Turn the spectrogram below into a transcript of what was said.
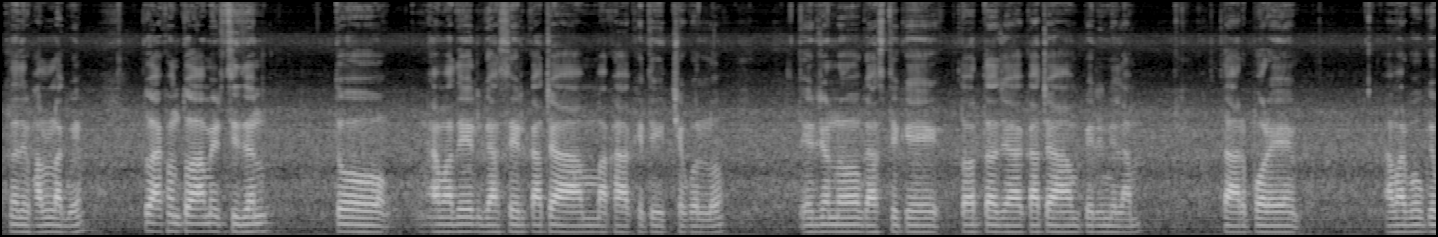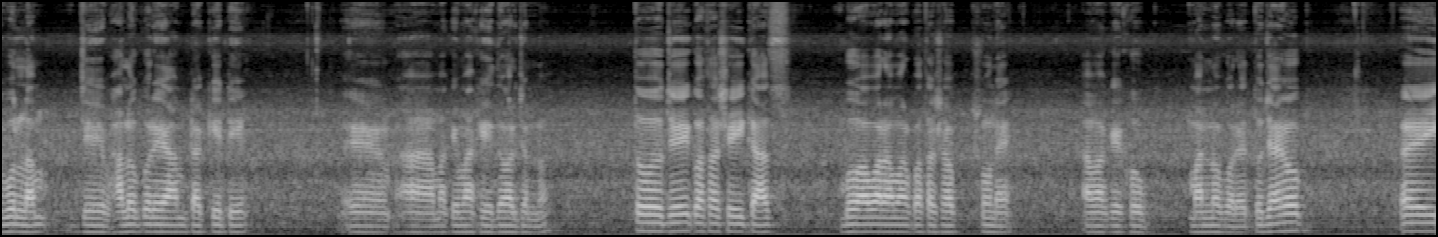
আপনাদের ভালো লাগবে। তো এখন তো আমের সিজন তো আমাদের গাছের কাঁচা আম মাখা খেতে ইচ্ছে করল। এর জন্য গাছ থেকে তরতাজা কাঁচা আম পেরে নিলাম। তারপরে আমার বউকে বললাম যে ভালো করে আমটা কেটে আমাকে মাখিয়ে দেওয়ার জন্য। তো যেই কথা সেই কাজ, বউ আবার আমার কথা সব শুনে আমাকে খুব মান্য করে। তো যাই হোক, এই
